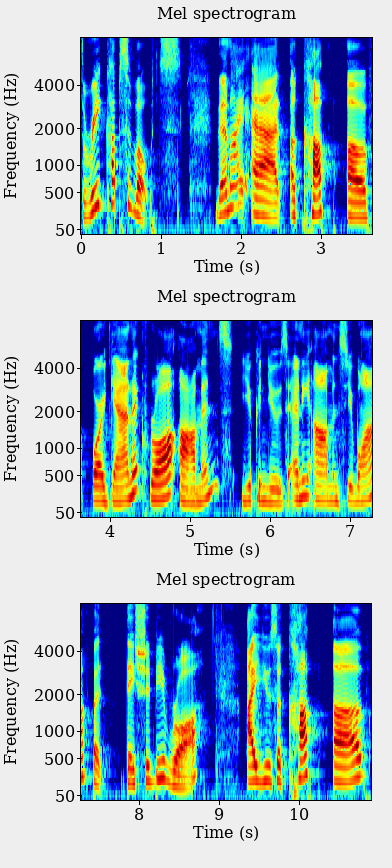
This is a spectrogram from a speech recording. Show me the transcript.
three cups of oats. Then I add a cup of organic raw almonds. You can use any almonds you want, but they should be raw. I use a cup of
